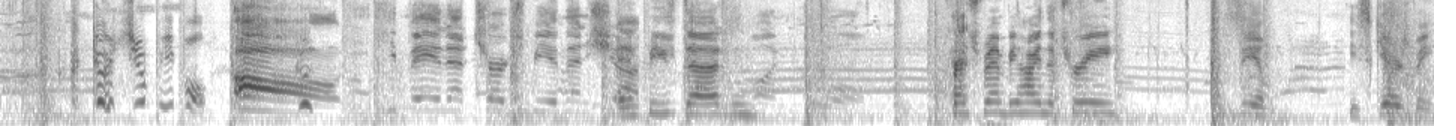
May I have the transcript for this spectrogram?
Go shoot people. Oh, he bayonet charged me and then shot MP's me. dead. Uncool. Frenchman behind the tree. See him. He scares me.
